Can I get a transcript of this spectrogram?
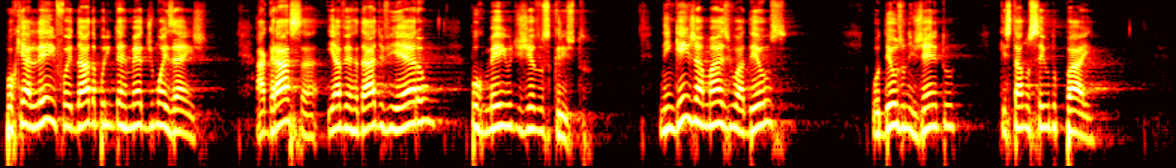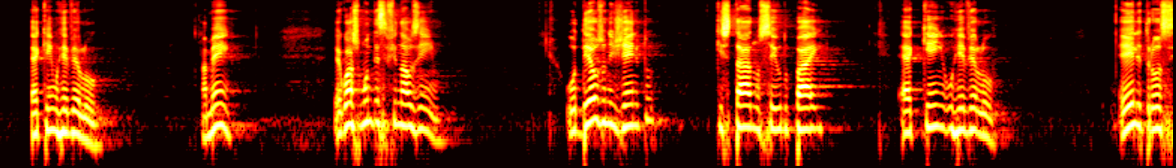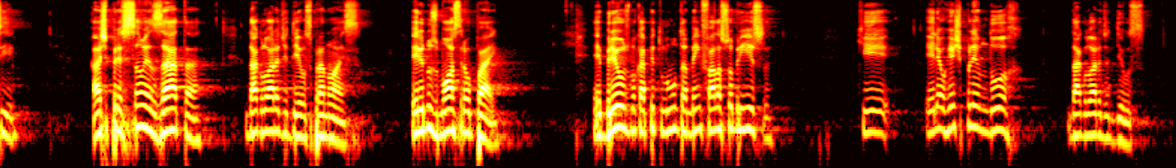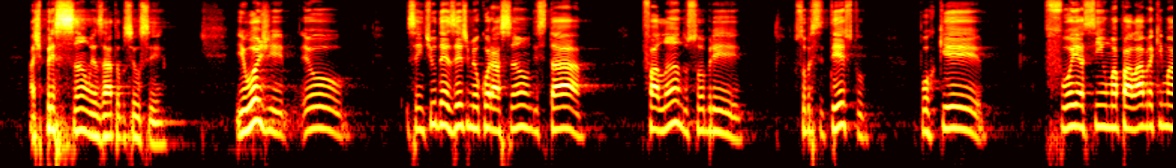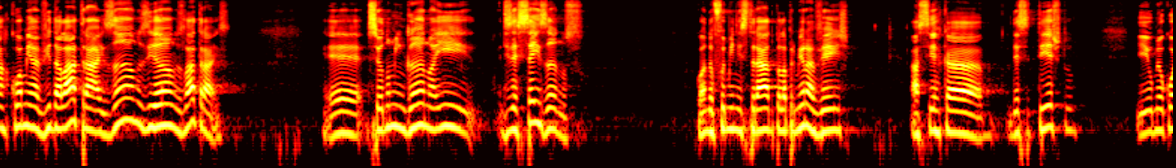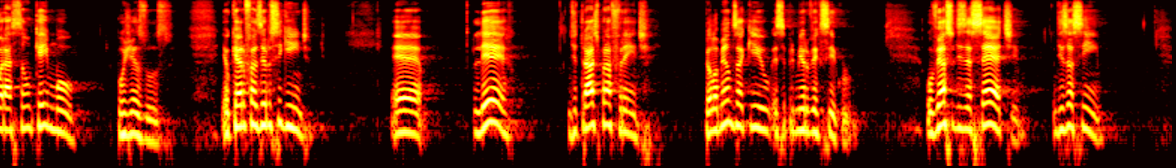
Porque a lei foi dada por intermédio de Moisés. A graça e a verdade vieram por meio de Jesus Cristo. Ninguém jamais viu a Deus, o Deus unigênito, que está no seio do Pai, é quem o revelou. Amém? Eu gosto muito desse finalzinho. O Deus unigênito que está no seio do Pai é quem o revelou. Ele trouxe a expressão exata da glória de Deus para nós. Ele nos mostra o Pai. Hebreus, no capítulo 1, também fala sobre isso, que ele é o resplendor da glória de Deus, a expressão exata do seu ser. E hoje eu senti o desejo no meu coração de estar falando sobre, sobre esse texto, porque foi assim uma palavra que marcou a minha vida lá atrás, anos e anos lá atrás. É, se eu não me engano, aí 16 anos, quando eu fui ministrado pela primeira vez acerca desse texto, e o meu coração queimou por Jesus. Eu quero fazer o seguinte: é, ler de trás para frente, pelo menos aqui esse primeiro versículo. O verso 17 diz assim:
